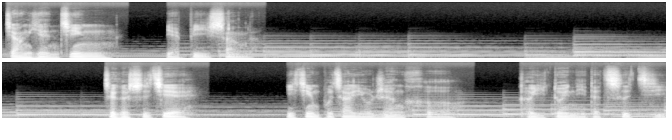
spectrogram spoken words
将眼睛也闭上了。这个世界已经不再有任何可以对你的刺激，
